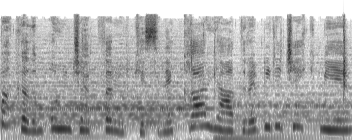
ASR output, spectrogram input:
Bakalım oyuncaklar ülkesine kar yağdırabilecek miyim?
